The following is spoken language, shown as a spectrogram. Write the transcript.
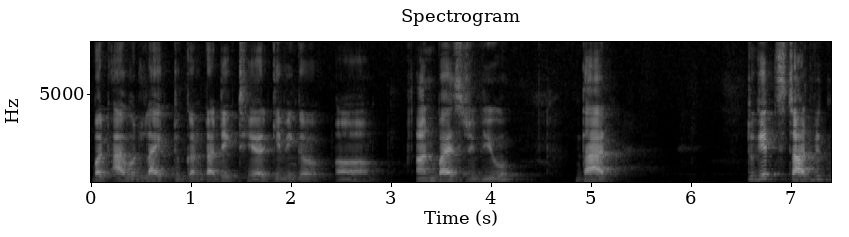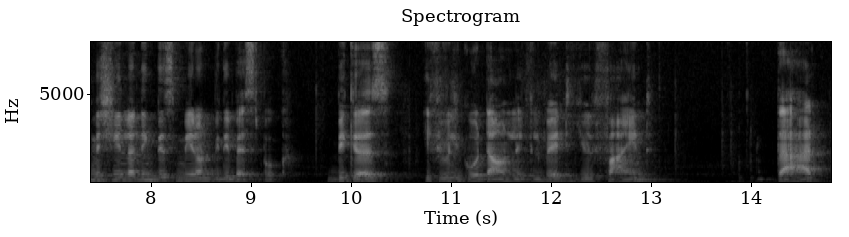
But i would like to contradict here giving a uh, unbiased review that to get started with machine learning, this may not be the best book. Because if you will go down a little bit, you'll find that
